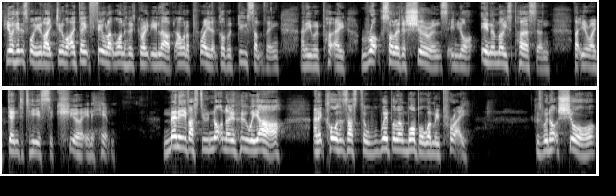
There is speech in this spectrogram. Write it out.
if you're here this morning, you're like, do you know what, I don't feel like one who is greatly loved. I want to pray that God would do something and He would put a rock solid assurance in your innermost person that your identity is secure in Him. Many of us do not know who we are, and it causes us to wibble and wobble when we pray because we're not sure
